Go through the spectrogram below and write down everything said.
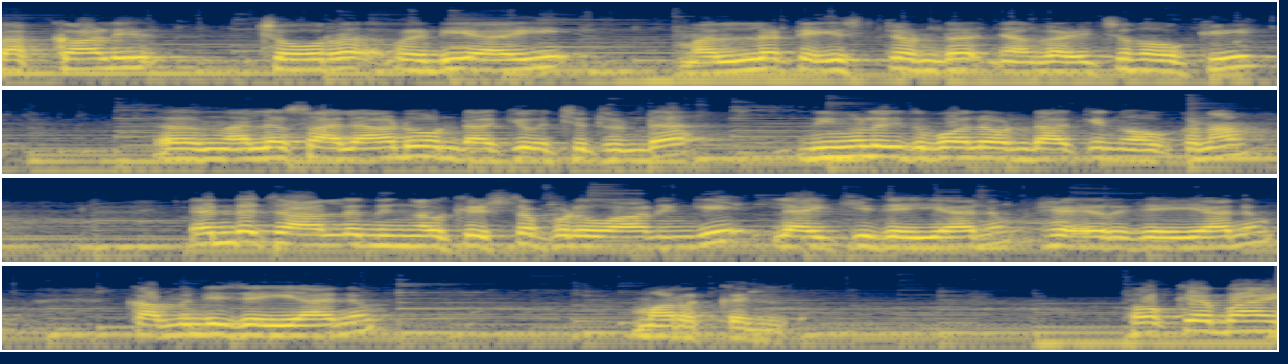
തക്കാളി ചോറ് റെഡിയായി. നല്ല ടേസ്റ്റ് ഉണ്ട്. ഞാൻ കഴിച്ചു നോക്കി. നല്ല സലാഡും ഉണ്ടാക്കി വെച്ചിട്ടുണ്ട്. നിങ്ങൾ ഇതുപോലെ ഉണ്ടാക്കി നോക്കണം. എന്റെ ചാനൽ നിങ്ങൾക്ക് ഇഷ്ടപ്പെടുവാണെങ്കിൽ ലൈക്ക് ചെയ്യാനും ഷെയർ ചെയ്യാനും കമന്റ് ചെയ്യാനും മറക്കരുത്. ഓക്കെ ബൈ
